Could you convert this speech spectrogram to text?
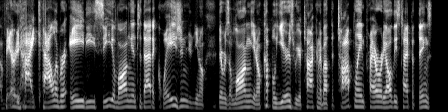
a very high caliber ADC along into that equation. You know, there was a long, you know, a couple years where you're talking about the top lane priority, all these type of things.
